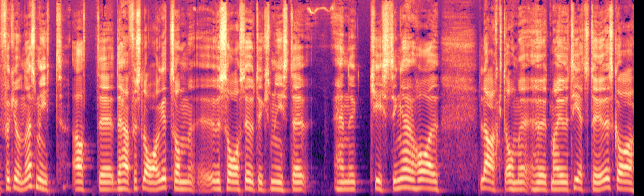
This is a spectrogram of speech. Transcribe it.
förkunnar Smith att eh, det här förslaget som USAs utrikesminister Henry Kissinger har lagt om hur ett majoritetsstyre ska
